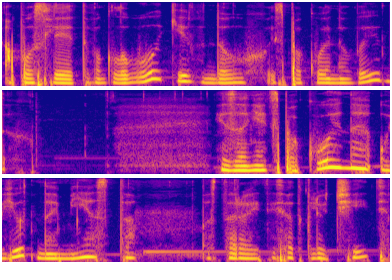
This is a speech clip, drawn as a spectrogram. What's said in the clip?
а после этого глубокий вдох и спокойный выдох. И занять спокойное, уютное место. Постарайтесь отключить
